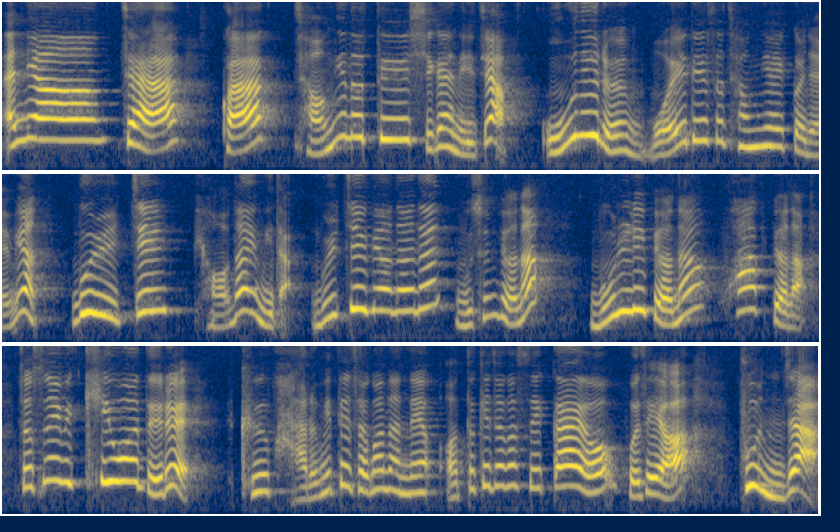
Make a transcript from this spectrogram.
안녕. 자, 과학 정리 노트 시간이죠. 오늘은 뭐에 대해서 정리할 거냐면 물질 변화입니다. 물질 변화는 무슨 변화? 물리 변화, 화학 변화. 자, 선생님이 키워드를 그 바로 밑에 적어놨네요. 어떻게 적었을까요? 보세요. 분자.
